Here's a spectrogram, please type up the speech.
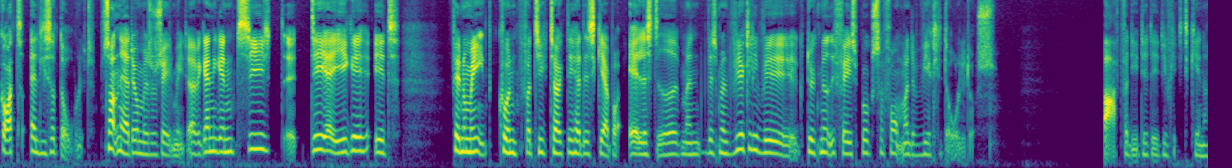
godt er lige så dårligt. Sådan er det jo med sociale medier. Jeg vil gerne igen sige, det er ikke et fænomen kun for TikTok. Det her, det sker på alle steder. Men hvis man virkelig vil dykke ned i Facebook, så får man det virkelig dårligt også. Bare fordi det er det, de fleste kender.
